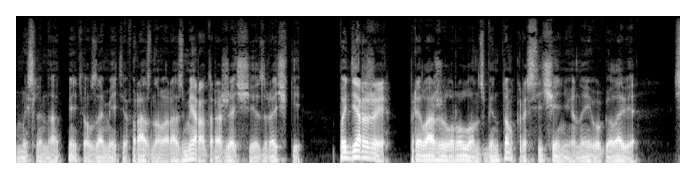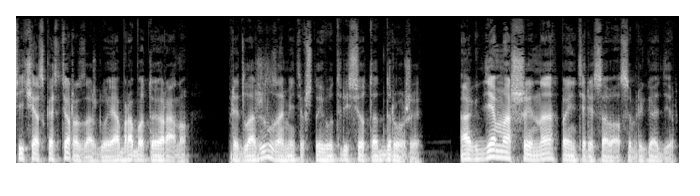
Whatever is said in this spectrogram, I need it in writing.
мысленно отметил, заметив разного размера дрожащие зрачки. «Подержи!» — приложил рулон с бинтом к рассечению на его голове. «Сейчас костер разожгу и обработаю рану», — предложил, заметив, что его трясет от дрожи. «А где машина?» — поинтересовался бригадир.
